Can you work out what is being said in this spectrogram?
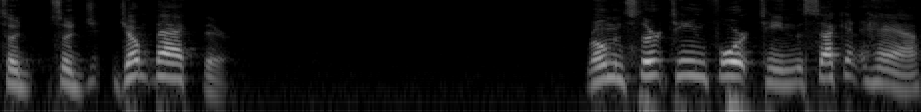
So, so j- jump back there. Romans 13, 14, the second half.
